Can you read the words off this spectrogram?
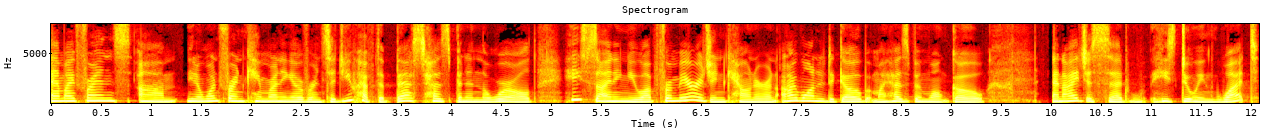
And my friends, um, you know, one friend came running over and said, You have the best husband in the world. He's signing you up for marriage encounter. And I wanted to go, but my husband won't go. And I just said, He's doing what?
